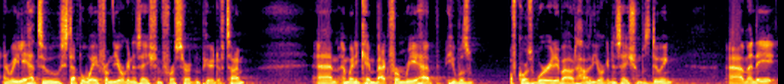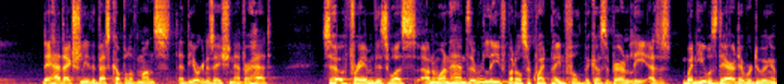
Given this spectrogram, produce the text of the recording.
and really had to step away from the organization for a certain period of time. Um, and when he came back from rehab, he was, of course, worried about how the organization was doing. Um, and they they had actually the best couple of months that the organization ever had. So for him, this was on one hand a relief, but also quite painful because apparently, as when he was there, they were doing a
